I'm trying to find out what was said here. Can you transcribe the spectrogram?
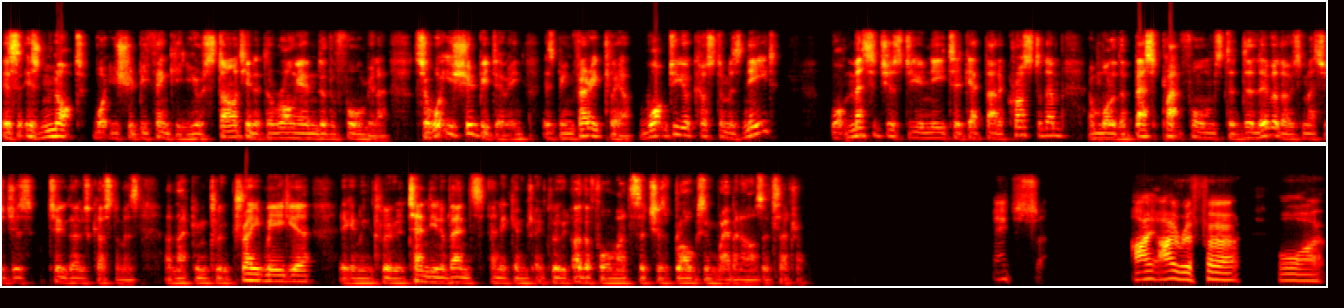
is is not what you should be thinking. You're starting at the wrong end of the formula. So what you should be doing is being very clear. What do your customers need? What messages do you need to get that across to them? And what are the best platforms to deliver those messages to those customers? And that can include trade media, it can include attending events, and it can include other formats such as blogs and webinars, etc. It's I I refer or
